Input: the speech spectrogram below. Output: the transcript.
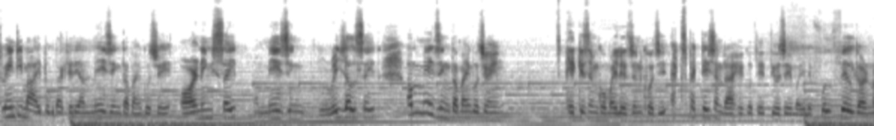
ट्वेन्टीमा आइपुग्दाखेरि अमेजिङ तपाईँको चाहिँ अर्निङसहित अमेजिङ रिजल्टसहित अमेजिङ तपाईँको चाहिँ एक किसिमको मैले जुन खोजी एक्सपेक्टेसन राखेको थिएँ त्यो चाहिँ मैले फुलफिल गर्न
